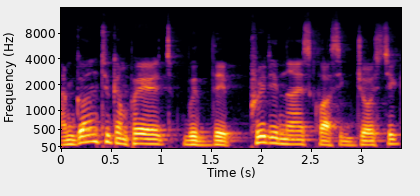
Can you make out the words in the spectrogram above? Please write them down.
I'm going to compare it with the pretty nice classic joystick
